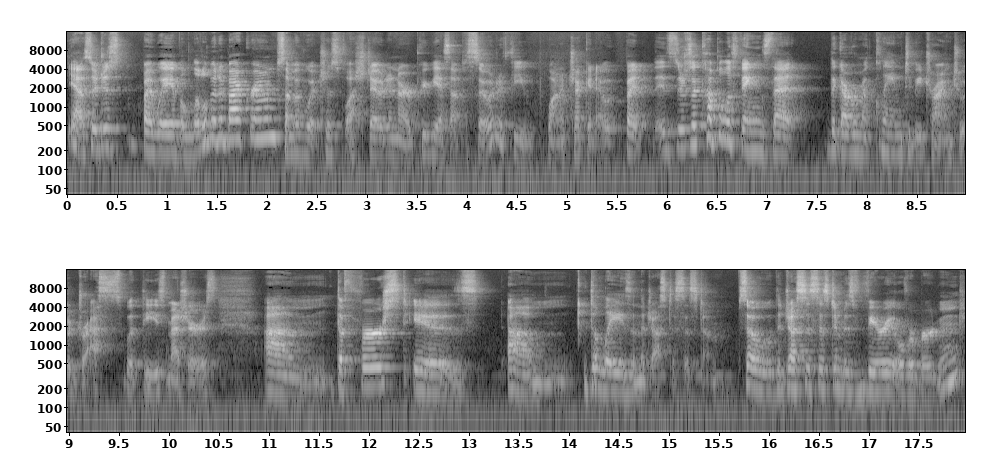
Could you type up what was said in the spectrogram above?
Yeah, so just by way of a little bit of background, some of which is fleshed out in our previous episode if you want to check it out. But there's a couple of things that the government claimed to be trying to address with these measures. Um, the first is um, delays in the justice system. So the justice system is very overburdened,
